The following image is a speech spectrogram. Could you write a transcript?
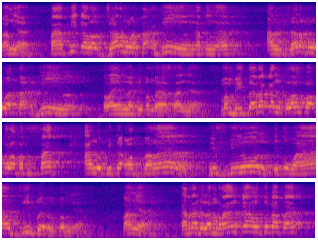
Paham ya? Tapi kalau jarh wa ta'dil, ingat-ingat, al-jarh wa ta'dil lain lagi pembahasannya. Membicarakan kelompok-kelompok sesat, ahlu bid'ah wad dalal, hizbiyun, itu wajib hukumnya. Paham ya? Karena dalam rangka untuk apa?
